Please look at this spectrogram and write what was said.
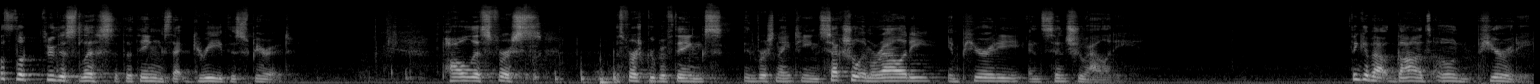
Let's look through this list of the things that grieve the Spirit. Paul lists first this first group of things in verse 19 sexual immorality, impurity, and sensuality. Think about God's own purity,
